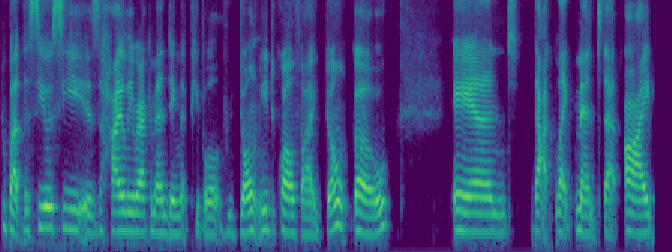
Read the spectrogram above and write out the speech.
but the COC is highly recommending that people who don't need to qualify don't go. And that like meant that I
